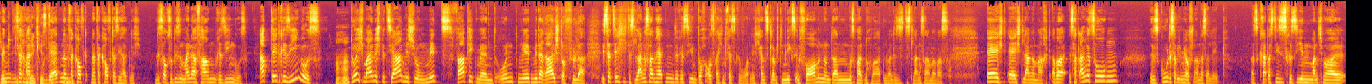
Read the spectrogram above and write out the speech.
wenn die, die Sachen halt nicht gut werden, dann, hm. verkauft, dann verkauft er sie halt nicht. Und das ist auch so ein bisschen meine Erfahrung mit Resingus. Update Resingus! Aha. Durch meine Spezialmischung mit Farbpigment und mit Mineralstofffüller ist tatsächlich das langsam härtende Resin doch ausreichend fest geworden. Ich kann es, glaube ich, demnächst informen und dann muss man halt noch warten, weil das ist das Langsame, was echt, echt lange macht. Aber es hat angezogen, es ist gut, das habe ich nämlich auch schon anders erlebt. Also gerade, dass dieses Resin manchmal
